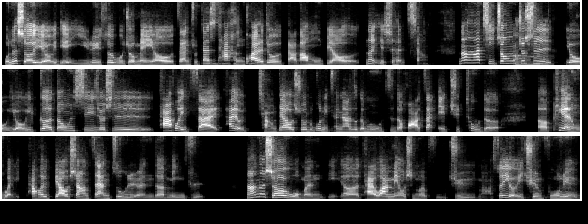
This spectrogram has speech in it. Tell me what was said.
我那时候也有一点疑虑，所以我就没有赞助。但是他很快的就达到目标了，那也是很强。那它其中就是有有一个东西，就是他会在他有强调说，如果你参加这个募资的话，在 H two 的呃片尾，他会标上赞助人的名字。然后那时候我们呃台湾没有什么辅具嘛，所以有一群腐女，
